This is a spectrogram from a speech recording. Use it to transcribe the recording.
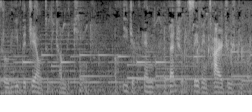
to leave the jail to become the king of Egypt and eventually save the entire Jewish people.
